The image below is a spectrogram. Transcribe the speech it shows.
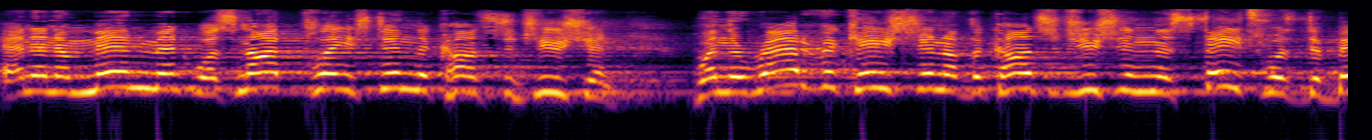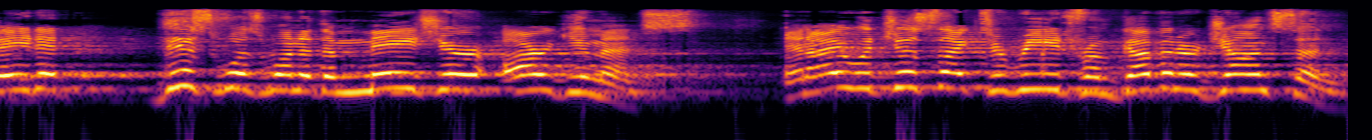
and an amendment was not placed in the Constitution. When the ratification of the Constitution in the states was debated, this was one of the major arguments. And I would just like to read from Governor Johnson.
